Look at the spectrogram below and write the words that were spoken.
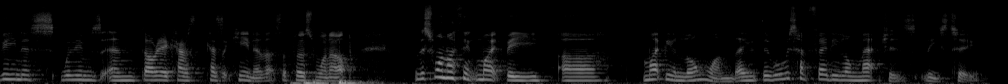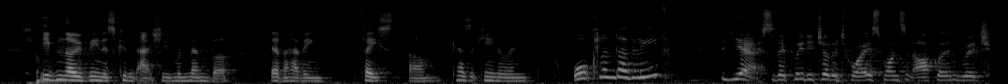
Venus Williams and Daria Kaz- Kasatkina. That's the first one up. This one I think might be uh, might be a long one. They they've always had fairly long matches. These two, even though Venus couldn't actually remember ever having faced um, Kasatkina in Auckland, I believe. Yeah, so they played each other twice, once in Auckland, which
